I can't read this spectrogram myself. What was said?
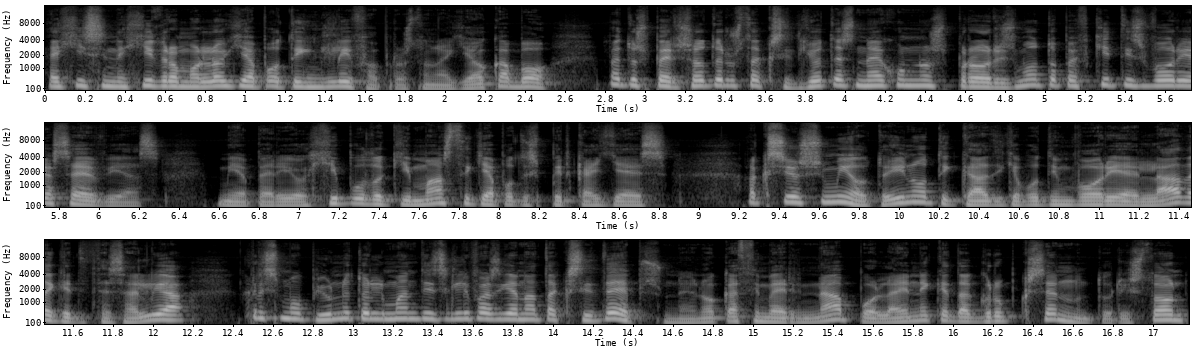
έχει συνεχή δρομολόγια από την Γλύφα προς τον Αγιόκαμπο, με τους περισσότερους ταξιδιώτες να έχουν ως προορισμό το πευκή της Βόρειας Εύβοια, μια περιοχή που δοκιμάστηκε από τις πυρκαγιές. Αξιοσημείωτο είναι ότι κάτοικοι από την Βόρεια Ελλάδα και τη Θεσσαλία χρησιμοποιούν το λιμάνι της Γλύφας για να ταξιδέψουν, ενώ καθημερινά πολλά είναι και τα γκρουπ ξένων τουριστών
